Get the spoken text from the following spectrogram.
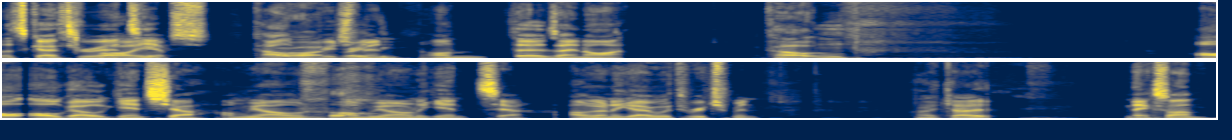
Let's go through our oh, tips. Yep. Carlton right, Richmond the- on Thursday night. Carlton. I'll, I'll go against you. I'm going. I'm going against you. I'm going to go with Richmond. Okay. Next one,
